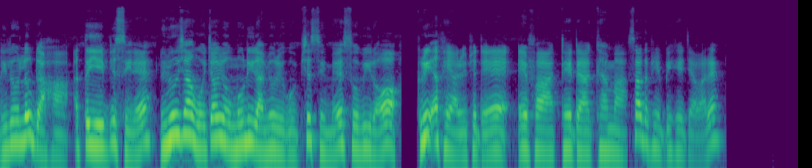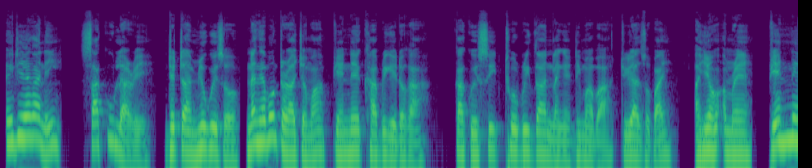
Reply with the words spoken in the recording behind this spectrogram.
ဒီလိုလုပ်တာဟာအသေးရပစ်စေတယ်လူမျိုးရှောင်းကိုကြောက်ရွံ့မုန်းတိတာမျိုးတွေကိုဖြစ်စေမယ်ဆိုပြီးတော့ Greek အခရာတွေဖြစ်တဲ့ alpha delta gamma စသဖြင့်ပေးခဲ့ကြပါတယ်အိန္ဒိယကနေစာကူလာရီဒေတာမျိုးကွေးဆိုနိုင်ငံပေါင်းတရာကျော်မှာပြင်းနေခါပြီးကေတော့ကကာကွေစီထိုးပရိသနိုင်ငံဒီမှာပါတူရဆိုပိုင်အယုံအမရင်ပြင်းနေ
